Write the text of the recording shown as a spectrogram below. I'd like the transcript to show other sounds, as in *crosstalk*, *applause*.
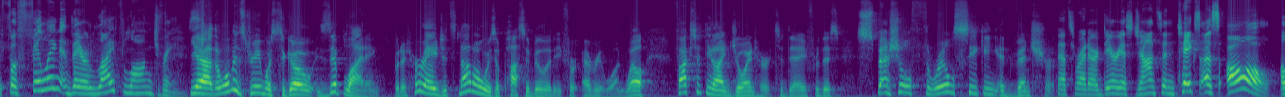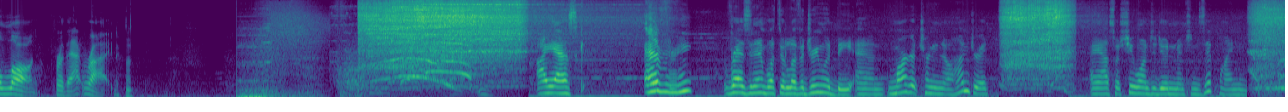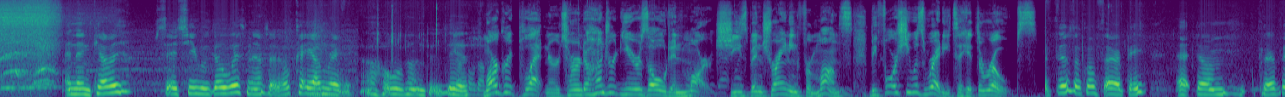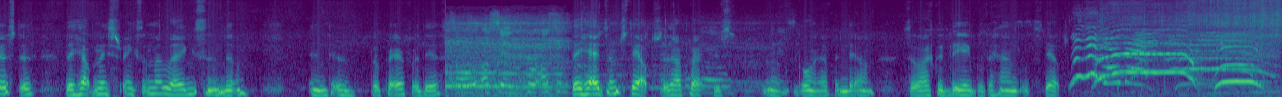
fulfilling their lifelong dreams. Yeah, the woman's dream was to go ziplining, but at her age, it's not always a possibility for everyone. Well, Fox 59 joined her today for this special thrill-seeking adventure. That's right, our Darius Johnson takes us all along for that ride. *laughs* I ask every resident what their love of dream would be, and Margaret turning 100, I asked what she wanted to do and mentioned zipline. And then Kelly said she would go with me. I said, okay, I'm ready. I hold on to this. Margaret Plattner turned 100 years old in March. She's been training for months before she was ready to hit the ropes. Physical therapy at um, Clear Vista, they helped me strengthen my legs and, um, and to prepare for this. They had some steps that I practiced uh, going up and down so I could be able to handle the steps.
